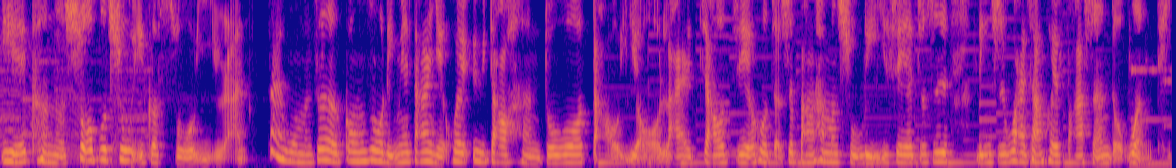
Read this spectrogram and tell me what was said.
也可能说不出一个所以然。在我们这个工作里面，当然也会遇到很多导游来交接，或者是帮他们处理一些就是临时外站会发生的问题。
